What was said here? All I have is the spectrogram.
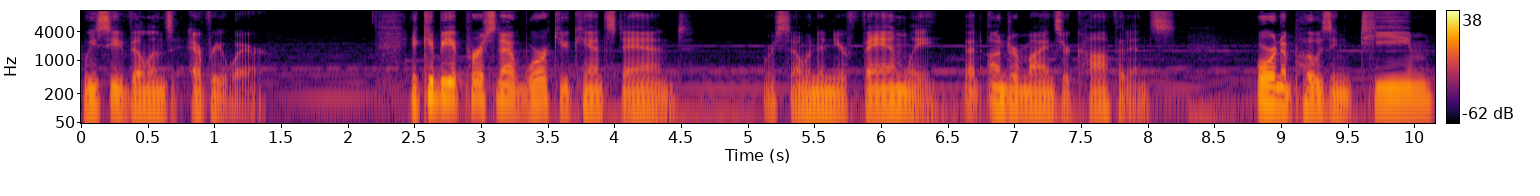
we see villains everywhere. It could be a person at work you can't stand, or someone in your family that undermines your confidence, or an opposing team,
